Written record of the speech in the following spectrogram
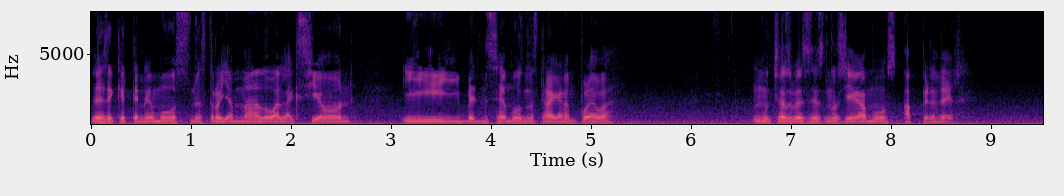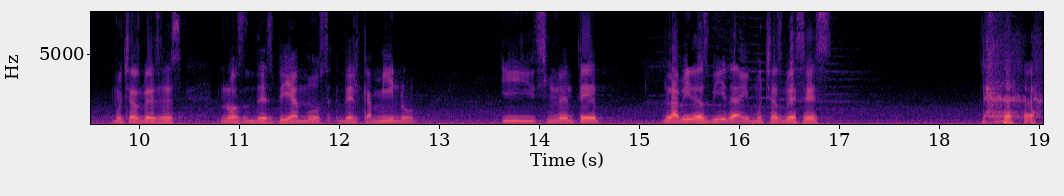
desde que tenemos nuestro llamado a la acción y vencemos nuestra gran prueba, muchas veces nos llegamos a perder. Muchas veces nos desviamos del camino y simplemente la vida es vida y muchas veces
